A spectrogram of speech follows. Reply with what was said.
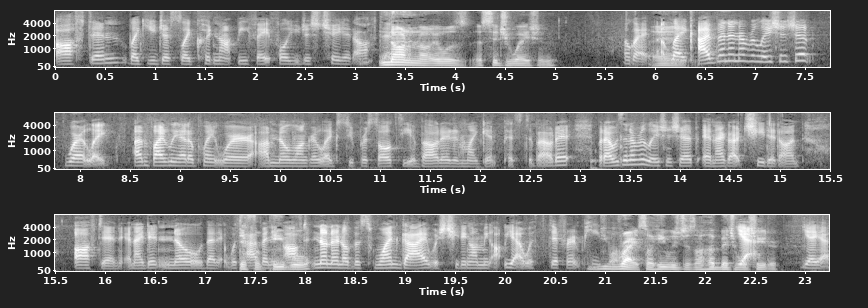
often? Like you just like could not be faithful, you just cheated often? no no no. It was a situation. Okay. And- like I've been in a relationship where like I'm finally at a point where I'm no longer like super salty about it and like get pissed about it. But I was in a relationship and I got cheated on often and I didn't know that it was Different happening people? often. No, no, no. This one guy was cheating on me. Yeah, with different people. Right. So he was just a habitual Yeah. cheater. Yeah, yeah.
